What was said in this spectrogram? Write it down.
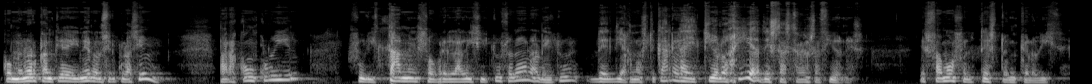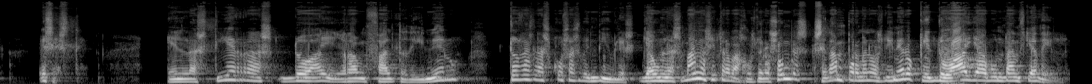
con menor cantidad de dinero en circulación, para concluir su dictamen sobre la licitud o no, la licitud de diagnosticar la etiología de estas transacciones. Es famoso el texto en que lo dice. Es este. En las tierras no hay gran falta de dinero, todas las cosas vendibles y aun las manos y trabajos de los hombres se dan por menos dinero que no haya abundancia de él.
